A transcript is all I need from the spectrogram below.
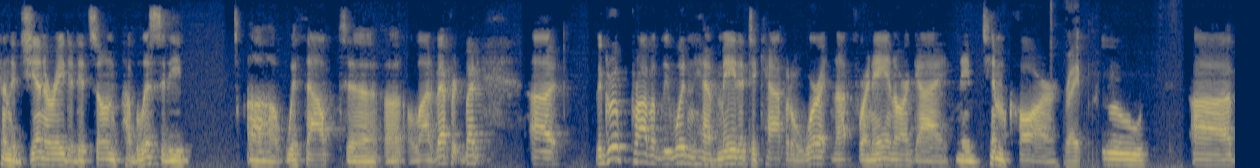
kind of generated its own publicity uh, without uh, a, a, lot of effort. But uh, the group probably wouldn't have made it to Capitol were it not for an A&R guy named Tim Carr, right? Who, uh,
